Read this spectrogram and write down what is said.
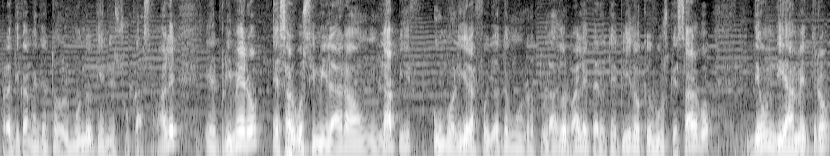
prácticamente todo el mundo tiene en su casa, ¿vale? El primero es algo similar a un lápiz, un bolígrafo, yo tengo un rotulador, ¿vale? Pero te pido que busques algo de un diámetro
